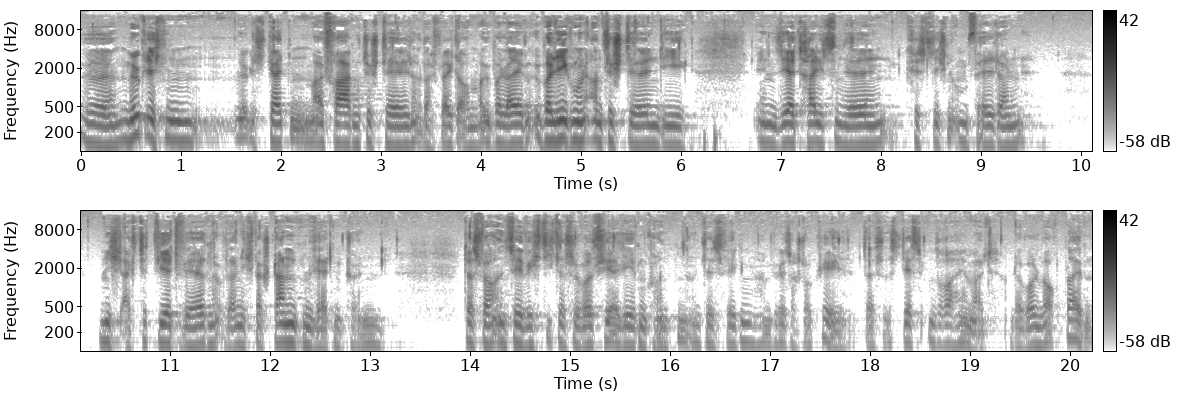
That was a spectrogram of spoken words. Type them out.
äh, möglichen Möglichkeiten, mal Fragen zu stellen oder vielleicht auch mal Überlegungen anzustellen, die in sehr traditionellen christlichen Umfeldern nicht akzeptiert werden oder nicht verstanden werden können das war uns sehr wichtig, dass wir was hier erleben konnten. Und deswegen haben wir gesagt, okay, das ist jetzt unsere Heimat und da wollen wir auch bleiben.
